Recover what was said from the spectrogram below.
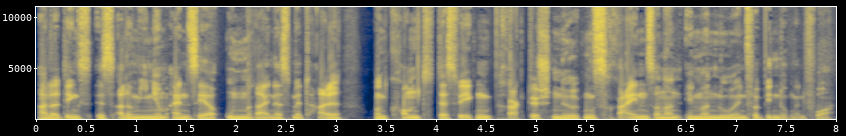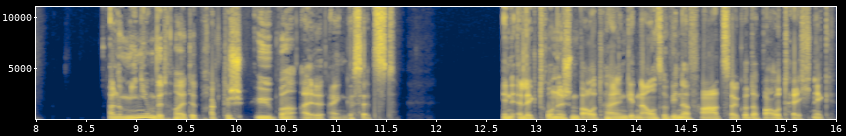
Allerdings ist Aluminium ein sehr unreines Metall und kommt deswegen praktisch nirgends rein, sondern immer nur in Verbindungen vor. Aluminium wird heute praktisch überall eingesetzt in elektronischen Bauteilen genauso wie in der Fahrzeug- oder Bautechnik.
